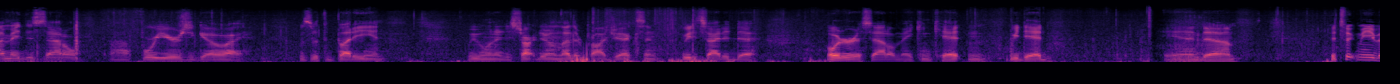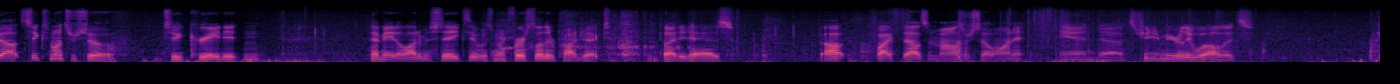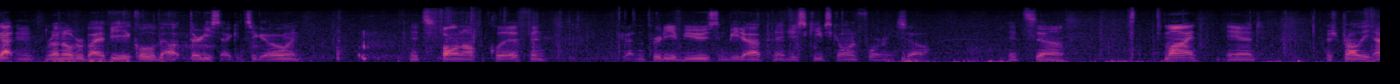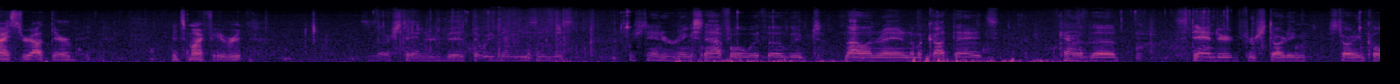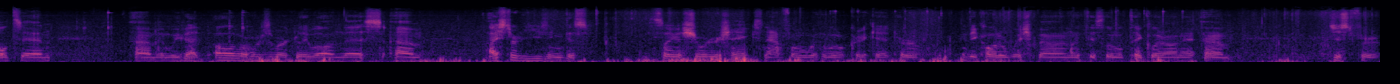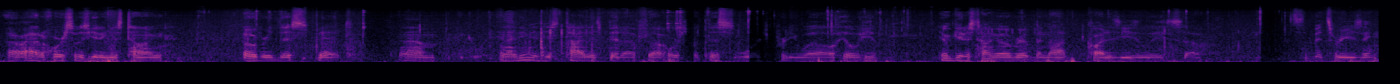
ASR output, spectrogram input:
I made this saddle uh, four years ago. I was with a buddy and we wanted to start doing leather projects and we decided to order a saddle making kit and we did. And um, it took me about six months or so to create it and I made a lot of mistakes. It was my first leather project, but it has about 5,000 miles or so on it and uh, it's treated me really well. It's gotten run over by a vehicle about 30 seconds ago and it's fallen off a cliff and gotten pretty abused and beat up and it just keeps going for me so it's uh, it's mine and there's probably nicer out there but it's my favorite This is our standard bit that we've been using, just our standard ring snaffle with a looped nylon rein and a mecate. It's kind of the standard for starting starting colts in. Um, and we've had all of our horses work really well on this. Um, I started using this. It's like a shorter shank snaffle with a little cricket, or they call it a wishbone with this little tickler on it. Um, just for uh, I had a horse that was getting his tongue over this bit, um, and I need to just tie this bit up for that horse. But this works pretty well. He'll he'll he'll get his tongue over it, but not quite as easily. So that's the bits we're using.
